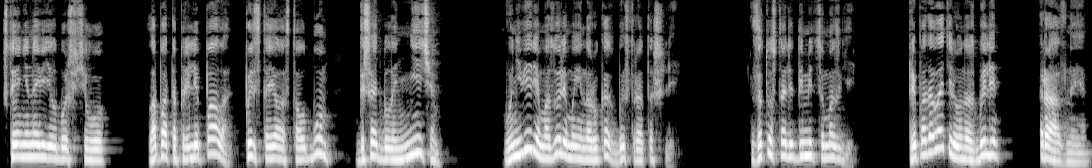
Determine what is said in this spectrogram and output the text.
что я ненавидел больше всего. Лопата прилипала, пыль стояла столбом, Дышать было нечем. В универе мозоли мои на руках быстро отошли. Зато стали дымиться мозги. Преподаватели у нас были разные.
